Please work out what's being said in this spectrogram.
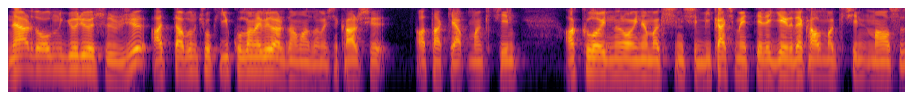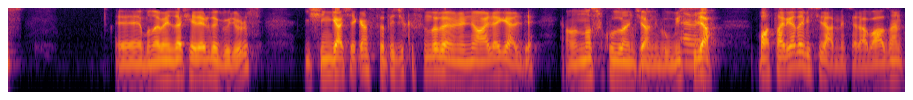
nerede olduğunu görüyor sürücü. Hatta bunu çok iyi kullanabiliyorlar zaman zaman işte karşı atak yapmak için, akıl oyunları oynamak için, işte birkaç metrede geride kalmak için mahsus. Ee, buna benzer şeyleri de görüyoruz. İşin gerçekten strateji kısmında da önemli hale geldi. Yani onu nasıl kullanacağını, bu bir Evet. silah. Batarya da bir silah mesela. Bazen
